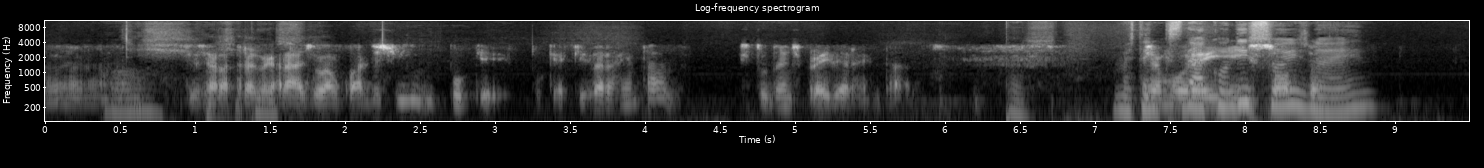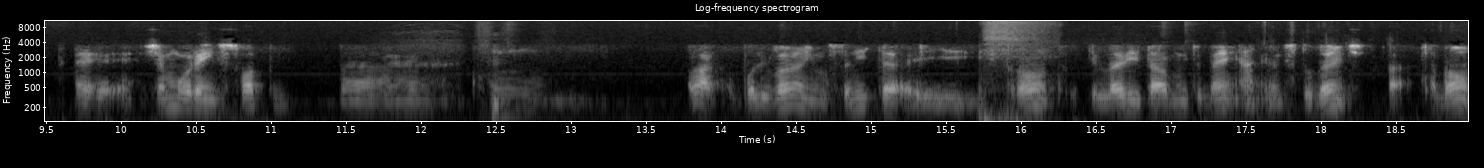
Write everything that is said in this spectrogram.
Ah, fizeram atrás da garagem lá um quartinho. Por quê? Porque aquilo era rentável. Estudante para ele era rentável. Pois. Mas tem Já que se dar condições, não Sótão. é? É, já morei em Sótão ah, com, lá, com Polivan, Moçanita e pronto. Aquilo ali estava muito bem. Ah, é um estudante. Tá, tá bom.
